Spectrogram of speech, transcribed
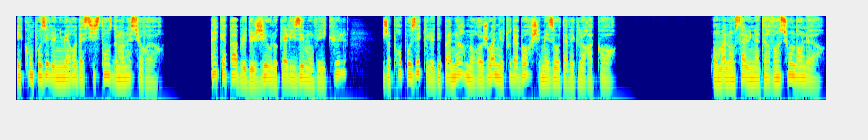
et composai le numéro d'assistance de mon assureur. Incapable de géolocaliser mon véhicule, je proposai que le dépanneur me rejoigne tout d'abord chez mes hôtes avec leur accord. On m'annonça une intervention dans l'heure.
